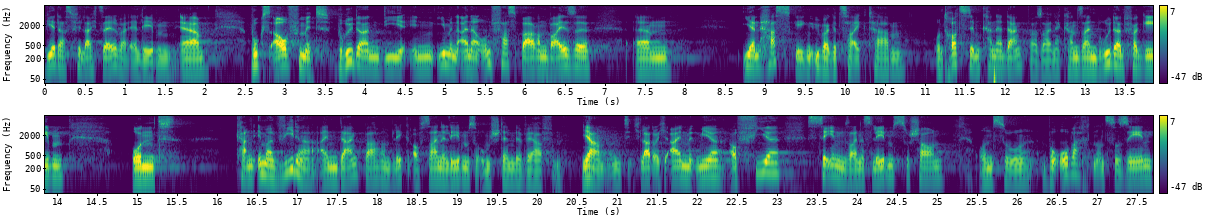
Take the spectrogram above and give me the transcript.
wir das vielleicht selber erleben. Er wuchs auf mit Brüdern, die in ihm in einer unfassbaren Weise ähm, ihren Hass gegenüber gezeigt haben. Und trotzdem kann er dankbar sein. Er kann seinen Brüdern vergeben und kann immer wieder einen dankbaren Blick auf seine Lebensumstände werfen. Ja, und ich lade euch ein, mit mir auf vier Szenen seines Lebens zu schauen und zu beobachten und zu sehen,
